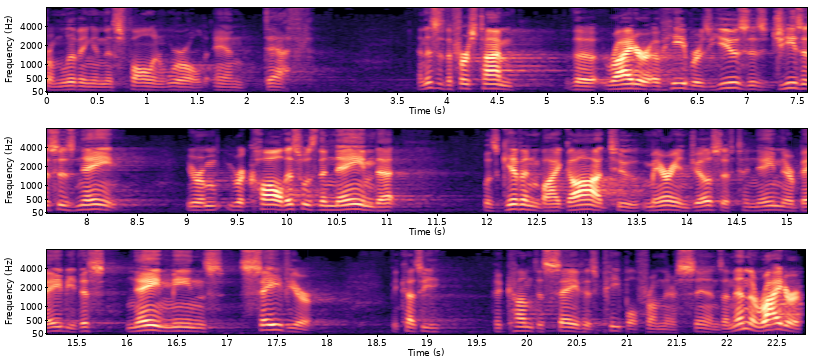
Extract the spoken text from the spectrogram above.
from living in this fallen world and death. And this is the first time the writer of Hebrews uses Jesus' name. You, rem- you recall this was the name that was given by God to Mary and Joseph to name their baby. This name means Savior because he had come to save his people from their sins. And then the writer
